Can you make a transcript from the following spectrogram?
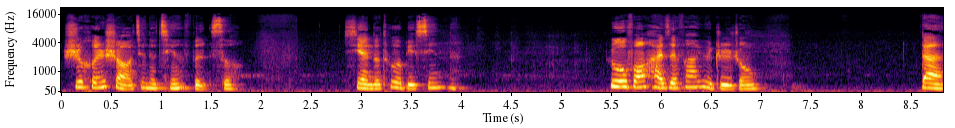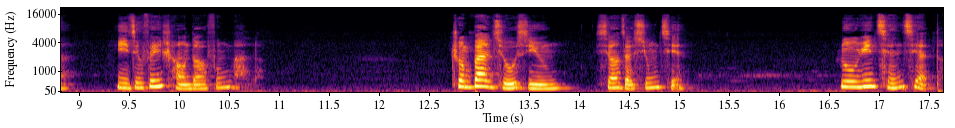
是很少见的浅粉色，显得特别鲜嫩。乳房还在发育之中，但。已经非常的丰满了，呈半球形镶在胸前，乳晕浅浅的，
